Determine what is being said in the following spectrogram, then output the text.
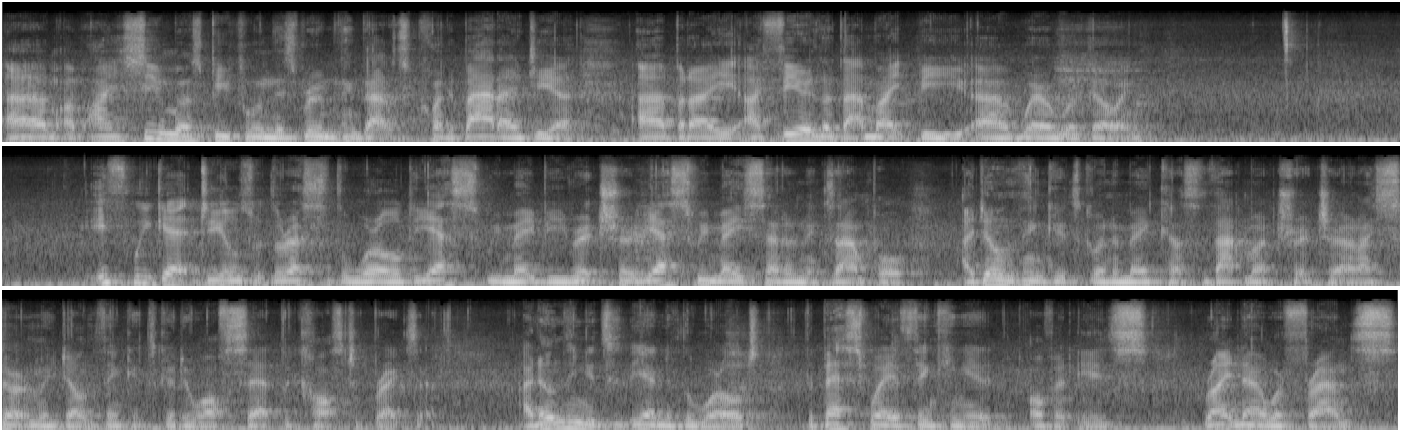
Um, I assume most people in this room think that's quite a bad idea, uh, but I, I, fear that that might be uh, where we're going if we get deals with the rest of the world, yes, we may be richer, yes, we may set an example. I don't think it's going to make us that much richer, and I certainly don't think it's going to offset the cost of Brexit. I don't think it's at the end of the world. The best way of thinking it, of it is right now we're France,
